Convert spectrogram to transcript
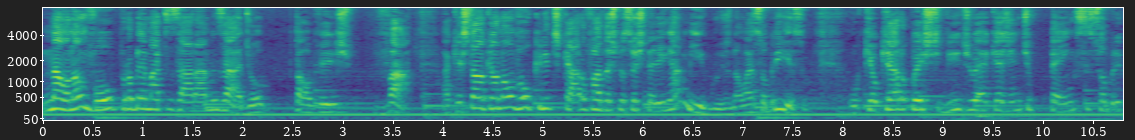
Não, não vou problematizar a amizade, ou talvez vá. A questão é que eu não vou criticar o fato das pessoas terem amigos, não é sobre isso. O que eu quero com este vídeo é que a gente pense sobre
